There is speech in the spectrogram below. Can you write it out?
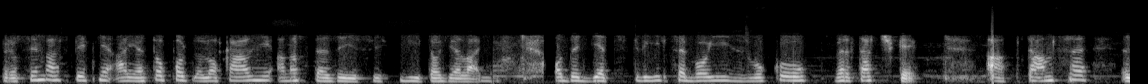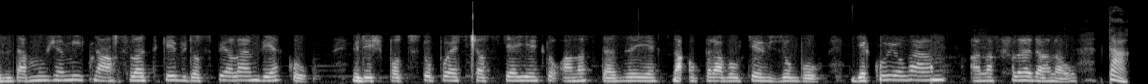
Prosím vás pěkně, a je to pod lokální anestezii si jí to dělají. Od dětství se bojí zvuku vrtačky. A ptám se, zda může mít následky v dospělém věku když podstupuje častěji tu anestezii na opravu těch zubů. Děkuji vám a nashledanou. Tak,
